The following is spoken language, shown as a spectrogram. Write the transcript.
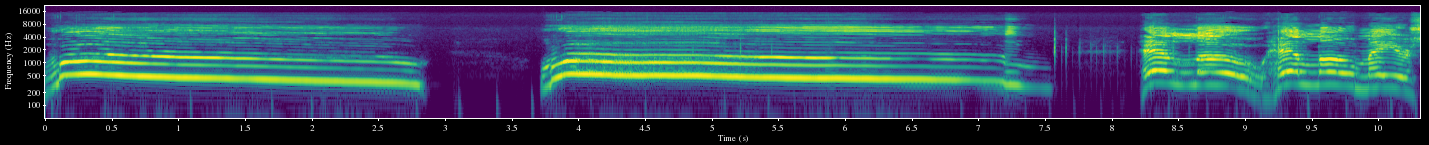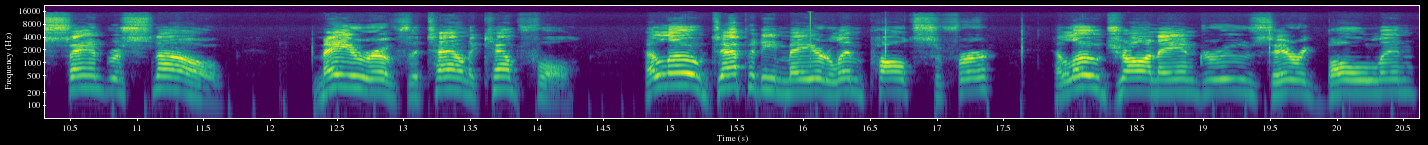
Woo! Woo! Hello, hello, Mayor Sandra Snow, Mayor of the town of Kentville. Hello, Deputy Mayor Lynn Pulsifer. Hello, John Andrews, Eric Bolin,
